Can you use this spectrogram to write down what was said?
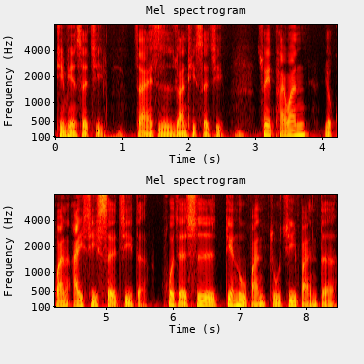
晶片设计，再来是软体设计。所以台湾有关 IC 设计的，或者是电路板、主机板的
